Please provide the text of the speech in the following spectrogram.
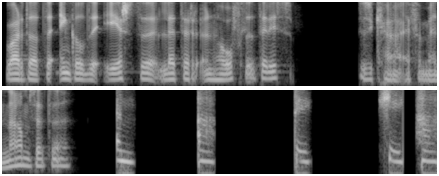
waar dat de enkel de eerste letter een hoofdletter is. Dus ik ga even mijn naam zetten. G. H.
